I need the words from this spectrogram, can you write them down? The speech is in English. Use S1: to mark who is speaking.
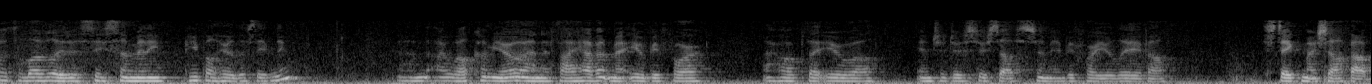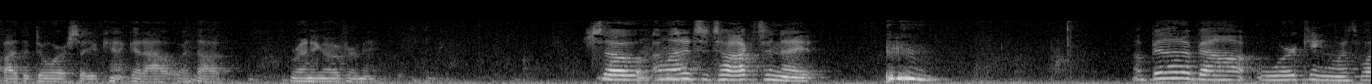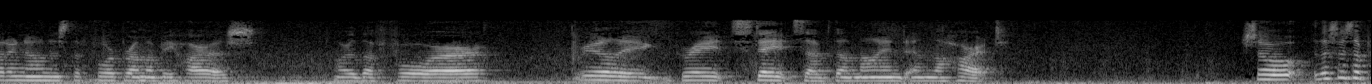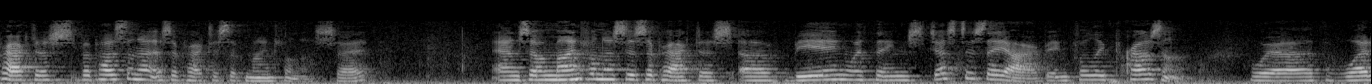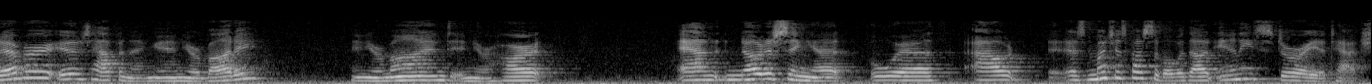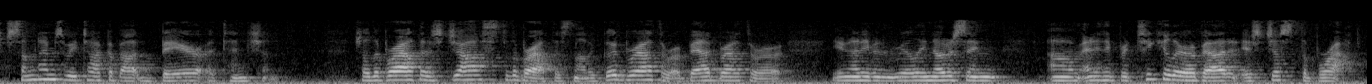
S1: Well, it's lovely to see so many people here this evening. And I welcome you, and if I haven't met you before, I hope that you will introduce yourselves to me before you leave. I'll stake myself out by the door so you can't get out without running over me. So, I wanted to talk tonight a bit about working with what are known as the four Brahma Viharas, or the four really great states of the mind and the heart. So, this is a practice, Vipassana is a practice of mindfulness, right? And so, mindfulness is a practice of being with things just as they are, being fully present with whatever is happening in your body, in your mind, in your heart, and noticing it without, as much as possible, without any story attached. Sometimes we talk about bare attention. So the breath is just the breath. It's not a good breath or a bad breath or a, you're not even really noticing um, anything particular about it. It's just the breath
